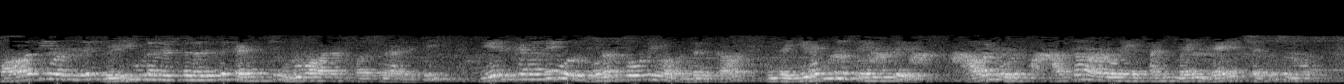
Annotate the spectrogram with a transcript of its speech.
பாதி வந்து வெளி உலகத்திலிருந்து கிடைச்சி உருவான பர்சனாலிட்டி ஏற்கனவே ஒரு குணத்தோடு இவன் வந்திருக்கான். இந்த இரண்டு சேர்ந்து அவன் ஒரு அதுதான் அவனுடைய தன்மை நேச்சர் சொல்லுவோம்.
